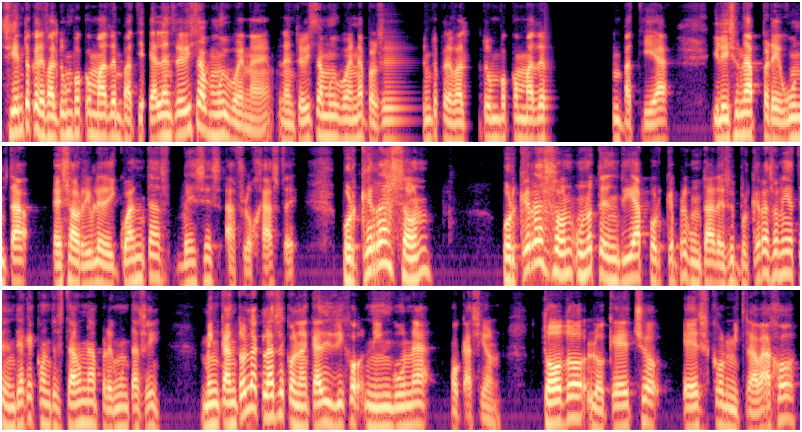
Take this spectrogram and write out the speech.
siento que le faltó un poco más de empatía. La entrevista muy buena, ¿eh? la entrevista muy buena, pero siento que le faltó un poco más de empatía y le hice una pregunta, esa horrible, de ¿cuántas veces aflojaste? ¿Por qué razón? ¿Por qué razón uno tendría por qué preguntar eso? ¿Y por qué razón ella tendría que contestar una pregunta así? Me encantó la clase con la que Adis dijo ninguna ocasión. Todo lo que he hecho es con mi trabajo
